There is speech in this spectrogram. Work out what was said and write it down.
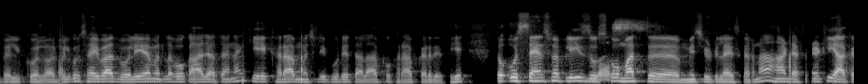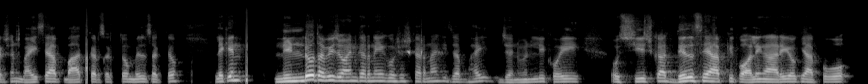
बिल्कुल और बिल्कुल सही बात बोली है। मतलब वो कहा जाता है ना कि एक खराब मछली पूरे तालाब को खराब कर देती है। तो उस सेंस में प्लीज़ उसको मत मिस यूटिलाइज करना। हाँ डेफिनेटली आकर्षण भाई से आप बात कर सकते हो मिल सकते हो। लेकिन निंडो तभी ज्वाइन करने की कोशिश करना कि जब भाई जेनुअनली कोई उस चीज़ का दिल से आपकी कॉलिंग आ रही हो कि आपको वो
